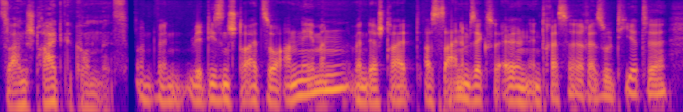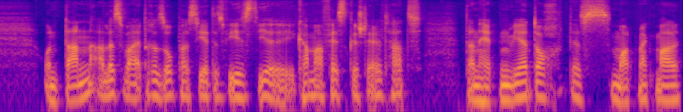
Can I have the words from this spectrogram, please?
zu einem Streit gekommen ist. Und wenn wir diesen Streit so annehmen, wenn der Streit aus seinem sexuellen Interesse resultierte, und dann alles weitere so passiert ist, wie es die Kammer festgestellt hat, dann hätten wir doch das Mordmerkmal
